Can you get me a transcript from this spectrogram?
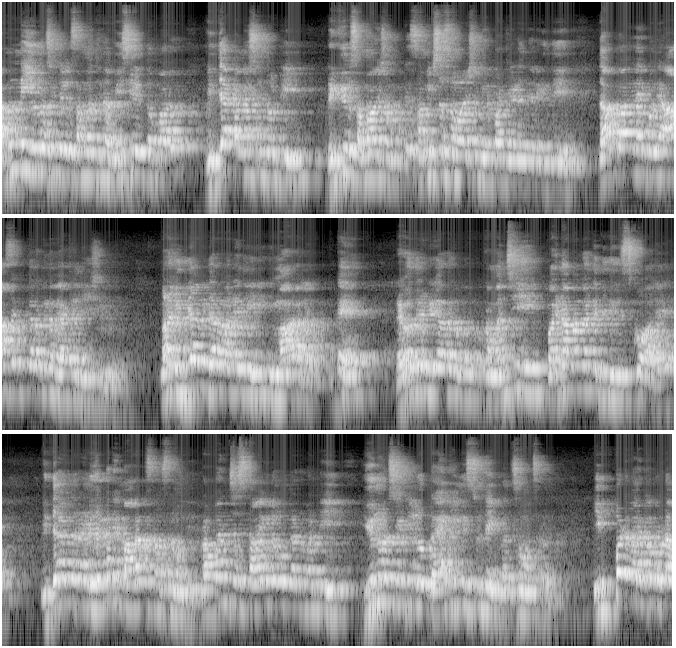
అన్ని యూనివర్సిటీలకు సంబంధించిన బీసీలతో పాటు విద్యా కమిషన్ తోటి రివ్యూ సమావేశం అంటే సమీక్ష సమావేశం ఏర్పాటు చేయడం జరిగింది. దాంట్లో ఆయన కొన్ని ఆసక్తికరమైన వ్యాఖ్యలు చేసింది మన విద్యా విధానం అనేది మారాలి. అంటే రేవంత్ రెడ్డి గారు ఒక మంచి పరిణామంగానే ఇది తీసుకోవాలి. విద్యా విధానం నిజంగానే మారాల్సిన అవసరం ఉంది. ప్రపంచ స్థాయిలో ఉన్నటువంటి యూనివర్సిటీలు ర్యాంకింగ్ ఇస్తుంటాయి ప్రతి సంవత్సరం. ఇప్పటి వరకు కూడా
